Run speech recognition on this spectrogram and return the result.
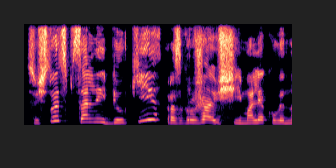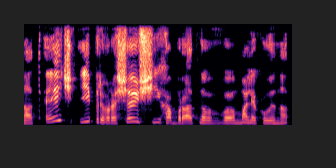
существуют специальные белки, разгружающие молекулы NAD-H и превращающие их обратно в молекулы NAD+,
